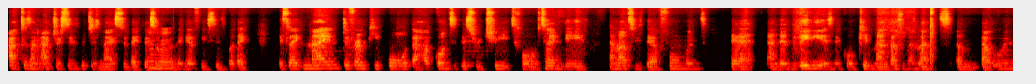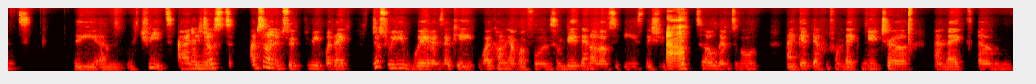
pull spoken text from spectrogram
actors and actresses, which is nice. So like there's some Mhm. familiar faces, but like it's like nine different people that have gone to this retreat for ten days and how to use their phones there. And then the lady is Nicole Kidman. That's the one that um that owns the um retreat. And it's Mhm. just I'm still on episode three, but like just really weird. It's like, okay, why can't we have our phones? Some days they're not allowed to eat. They should Uh-uh. tell them to go and get their food from like nature and like um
